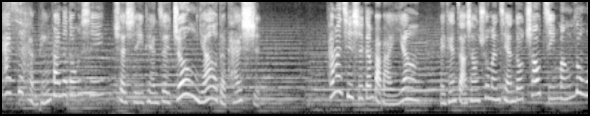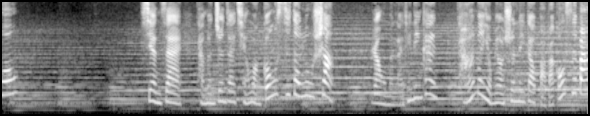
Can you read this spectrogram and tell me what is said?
看似很平凡的东西，却是一天最重要的开始。他们其实跟爸爸一样，每天早上出门前都超级忙碌哦。现在他们正在前往公司的路上。让我们来听听看，他们有没有顺利到爸爸公司吧。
